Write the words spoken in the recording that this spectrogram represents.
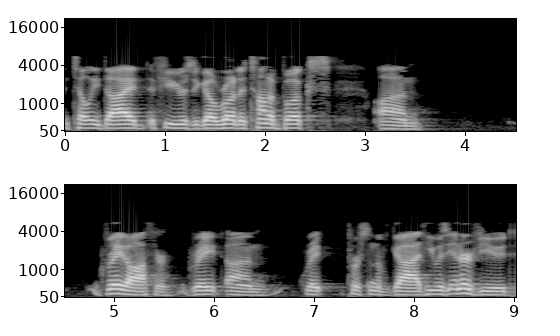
until he died a few years ago, wrote a ton of books. Um, great author, great, um, great person of God. He was interviewed,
